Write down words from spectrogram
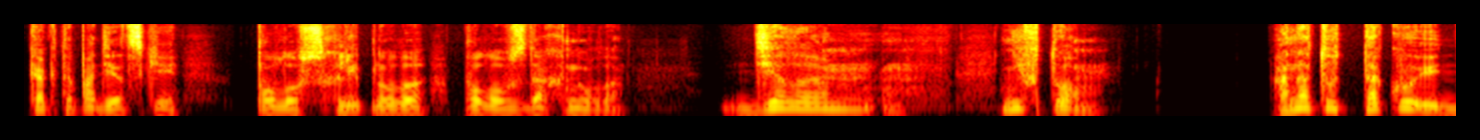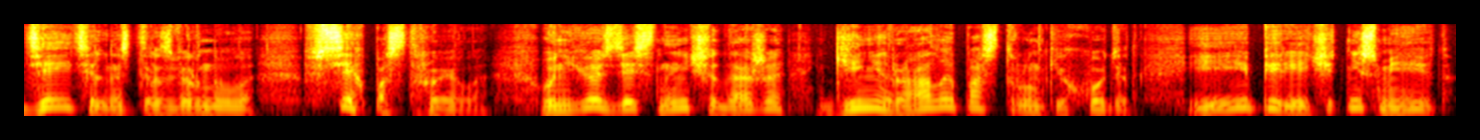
как-то по-детски полувсхлипнула, полувздохнула. «Дело не в том. Она тут такую деятельность развернула, всех построила. У нее здесь нынче даже генералы по струнке ходят и перечить не смеют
